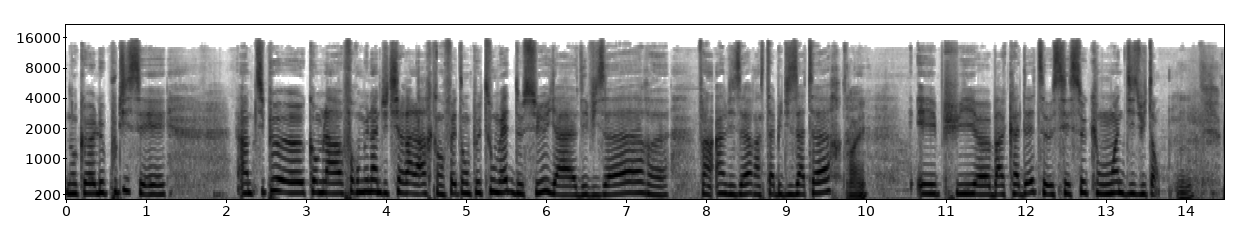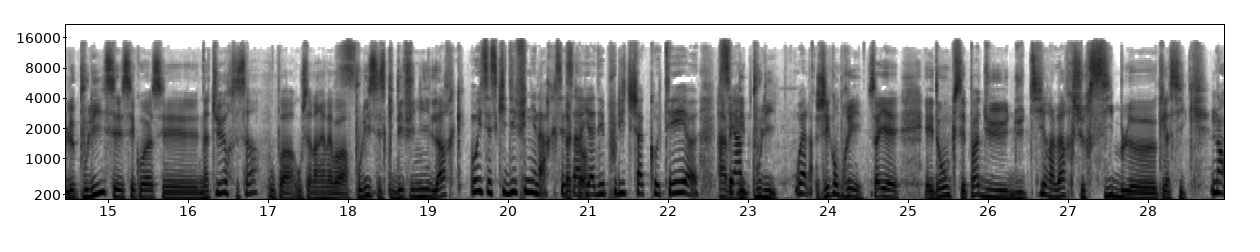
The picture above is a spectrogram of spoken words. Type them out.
Donc, le poulie, c'est un petit peu comme la Formule 1 du tir à l'arc. En fait, on peut tout mettre dessus. Il y a des viseurs, enfin un viseur, un stabilisateur. Ouais. Et puis, euh, bah, cadette, euh, c'est ceux qui ont moins de 18 ans. Le poulie, c'est quoi? C'est nature, c'est ça? Ou pas? Ou ça n'a rien à voir? Poulie, c'est ce qui définit l'arc? Oui, c'est ce qui définit l'arc, c'est ça. Il y a des poulies de chaque côté. euh, Ah, avec un- des poulies. Voilà. J'ai compris, ça y est. Et donc, c'est pas du, du tir à l'arc sur cible euh, classique? Non,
